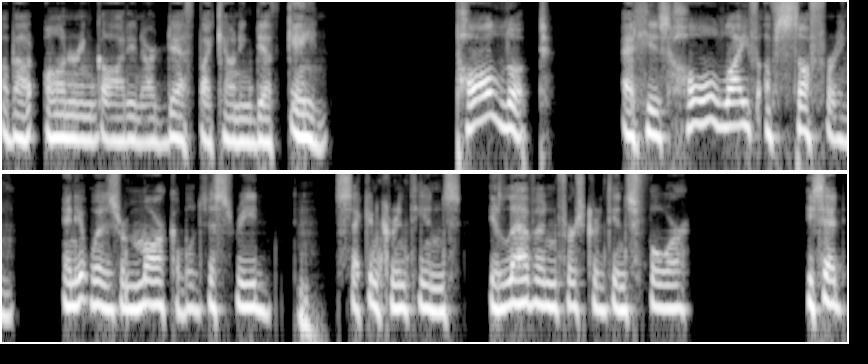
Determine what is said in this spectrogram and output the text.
about honoring God in our death by counting death gain. Paul looked at his whole life of suffering, and it was remarkable. Just read hmm. Second Corinthians 11, 1 Corinthians 4. He said,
